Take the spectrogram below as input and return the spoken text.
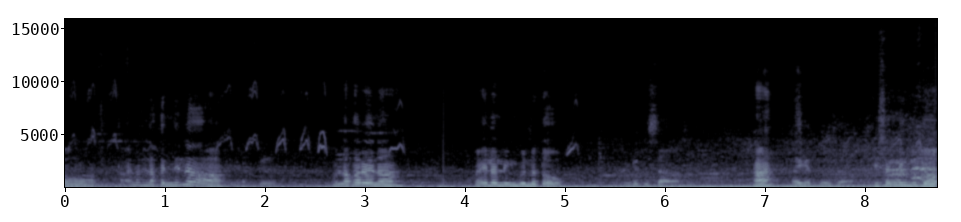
Oh, ano laki nila ah. Malaki rin ah. May ilang linggo na to? Higit isa. Ha? Higit isa. Isang linggo to?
